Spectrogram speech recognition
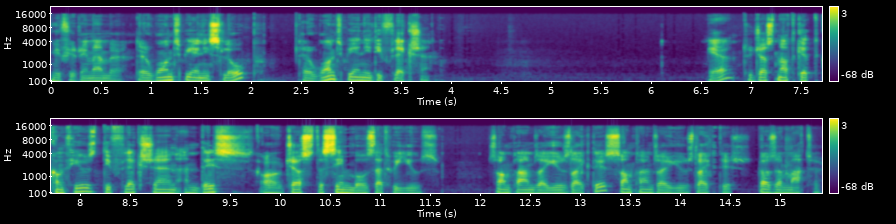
if you remember there won't be any slope. There won't be any deflection. Yeah to just not get confused deflection and this are just the symbols that we use. Sometimes I use like this sometimes I use like this. Doesn't matter.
